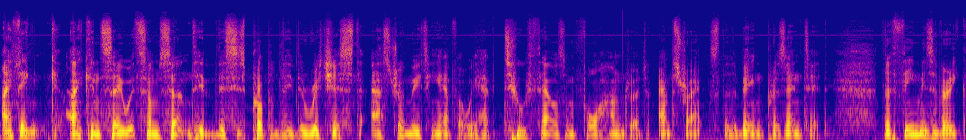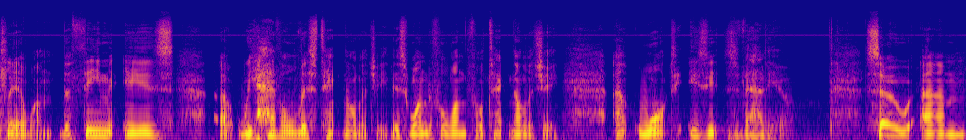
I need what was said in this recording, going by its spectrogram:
I think I can say with some certainty this is probably the richest ASTRO meeting ever. We have 2,400 abstracts that are being presented. The theme is a very clear one. The theme is uh, we have all this technology, this wonderful, wonderful technology. Uh, what is its value? So, um,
